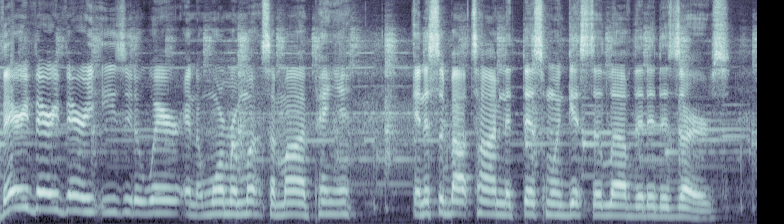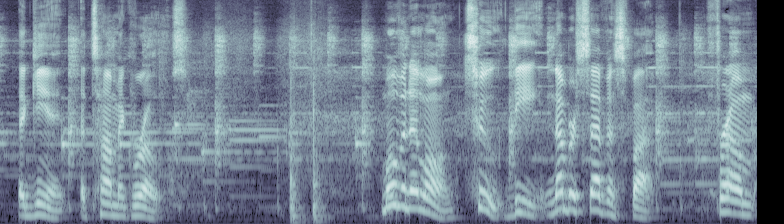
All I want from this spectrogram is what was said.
Very, very, very easy to wear in the warmer months, in my opinion. And it's about time that this one gets the love that it deserves. Again, Atomic Rose. Moving along to the number seven spot from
